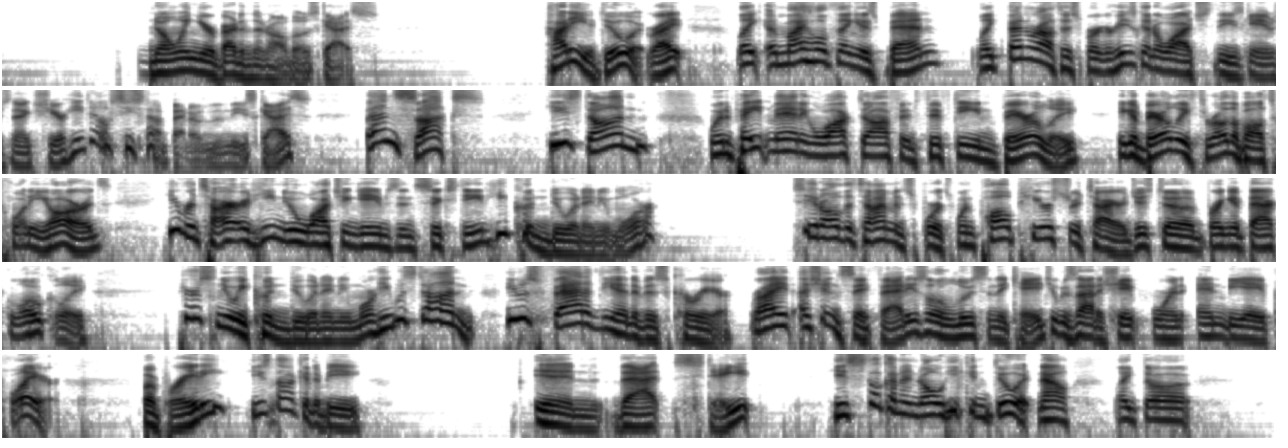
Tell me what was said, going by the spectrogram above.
knowing you're better than all those guys? How do you do it, right? Like my whole thing is Ben, like Ben Roethlisberger, he's going to watch these games next year. He knows he's not better than these guys. Ben sucks. He's done. When Peyton Manning walked off in 15 barely, he could barely throw the ball 20 yards. He retired. He knew watching games in 16, he couldn't do it anymore. see it all the time in sports. When Paul Pierce retired, just to bring it back locally, Pierce knew he couldn't do it anymore. He was done. He was fat at the end of his career, right? I shouldn't say fat. He's a little loose in the cage. He was out of shape for an NBA player. But Brady, he's not going to be in that state. He's still going to know he can do it. Now, like the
